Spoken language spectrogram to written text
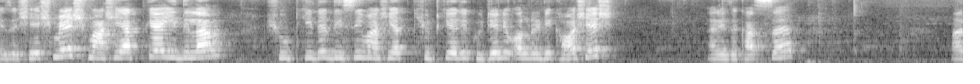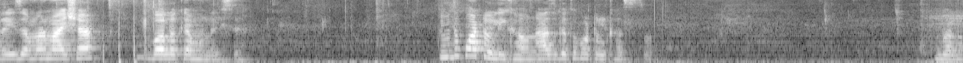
এই যে শেষমেশ মাসিয়াতকে ই দিলাম, শুটকিতে দিছি, মাসিয়াত শুটকি আগে খুঁটে নি অলরেডি খাওয়া শেষ। আর এই যে খাচ্ছে। আর এই যে আমার মাইশা, বলো কেমন হয়েছে? তুমি তো পটলই খাও না, আজকে তো পটল খাচ্ছ। বলো।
